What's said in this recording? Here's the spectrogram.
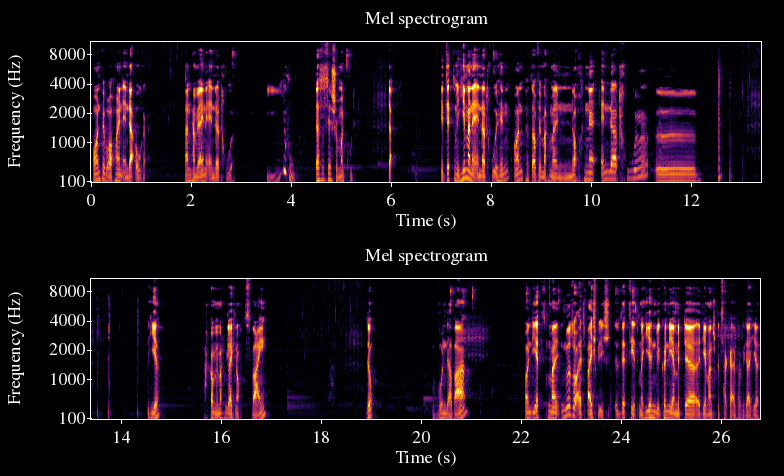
Und wir brauchen ein Enderauge. Dann haben wir eine Endertruhe. Juhu. Das ist ja schon mal gut. So. Jetzt setzen wir hier mal eine Endertruhe hin. Und pass auf, wir machen mal noch eine Endertruhe. Äh hier. Ach komm, wir machen gleich noch zwei. So. Wunderbar. Und jetzt mal nur so als Beispiel. Ich setze jetzt mal hier hin. Wir können die ja mit der äh, Diamantspitzhacke einfach wieder hier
